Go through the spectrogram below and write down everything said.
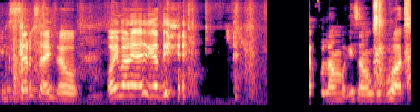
Exercise, oh. Hoy, Maria, sige di. Kaya po lang mag-isa magbubuhat.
